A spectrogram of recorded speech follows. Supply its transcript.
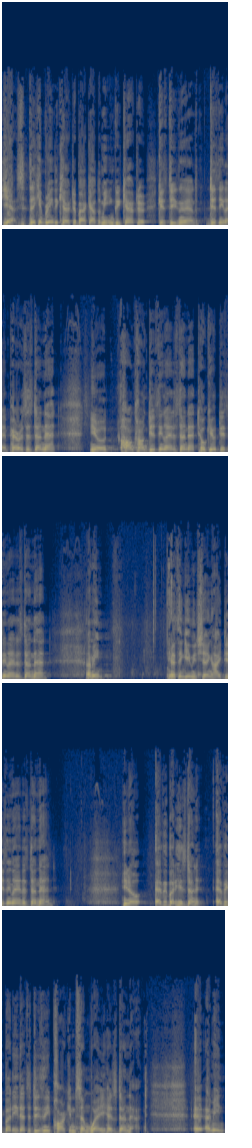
Yes, they can bring the character back out, the meet and greet character, because Disneyland, Disneyland Paris has done that. You know, Hong Kong Disneyland has done that. Tokyo Disneyland has done that. I mean, I think even Shanghai Disneyland has done that. You know, Everybody has done it. Everybody that's a Disney park in some way has done that. I mean,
